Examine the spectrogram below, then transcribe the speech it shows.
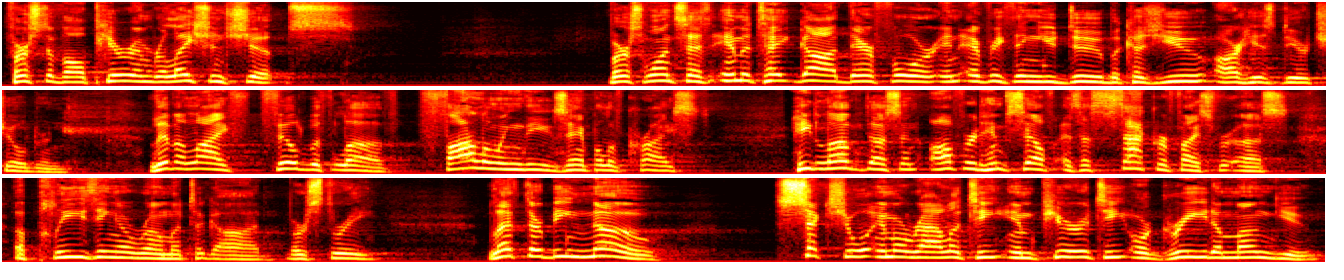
First of all, pure in relationships. Verse 1 says, Imitate God, therefore, in everything you do, because you are his dear children. Live a life filled with love, following the example of Christ. He loved us and offered himself as a sacrifice for us, a pleasing aroma to God. Verse 3 Let there be no sexual immorality, impurity, or greed among you.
